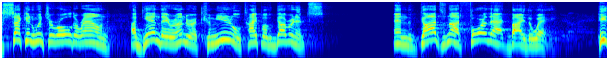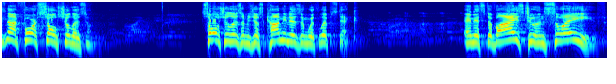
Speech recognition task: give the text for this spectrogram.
second winter rolled around. Again, they were under a communal type of governance. And God's not for that, by the way. He's not for socialism. Socialism is just communism with lipstick. And it's devised to enslave.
